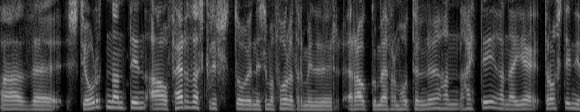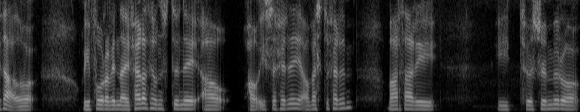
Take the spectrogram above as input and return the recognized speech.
að eh, stjórnandin á ferðaskrifstofinni sem að fóraldra mínir ráku með fram hótelnu, hann hætti þannig að ég dróst inn í það og, og ég fór að vinna í ferðarþjónustunni á, á Ísafjörði, á vestuferðum var þar í, í tvö sumur og,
